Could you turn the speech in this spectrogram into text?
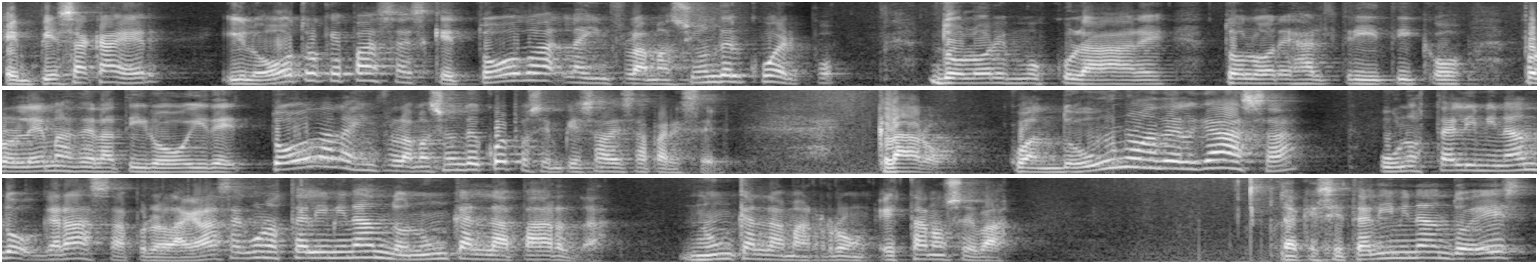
empieza a caer y lo otro que pasa es que toda la inflamación del cuerpo, dolores musculares, dolores artríticos, problemas de la tiroides, toda la inflamación del cuerpo se empieza a desaparecer. Claro, cuando uno adelgaza, uno está eliminando grasa, pero la grasa que uno está eliminando nunca es la parda, nunca es la marrón, esta no se va. La que se está eliminando es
